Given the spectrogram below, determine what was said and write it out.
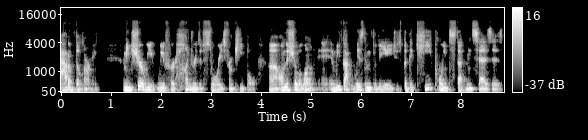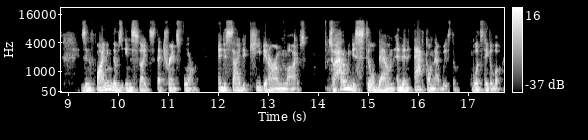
out of the learning. I mean, sure, we we've heard hundreds of stories from people uh, on the show alone, and we've got wisdom through the ages. But the key point Stutman says is is in finding those insights that transform and decide to keep in our own lives. So, how do we distill down and then act on that wisdom? Well, let's take a look.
